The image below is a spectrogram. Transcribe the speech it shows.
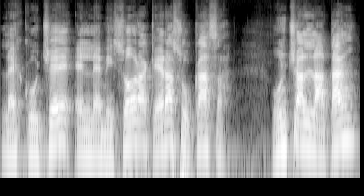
la escuché en la emisora que era su casa. Un charlatán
